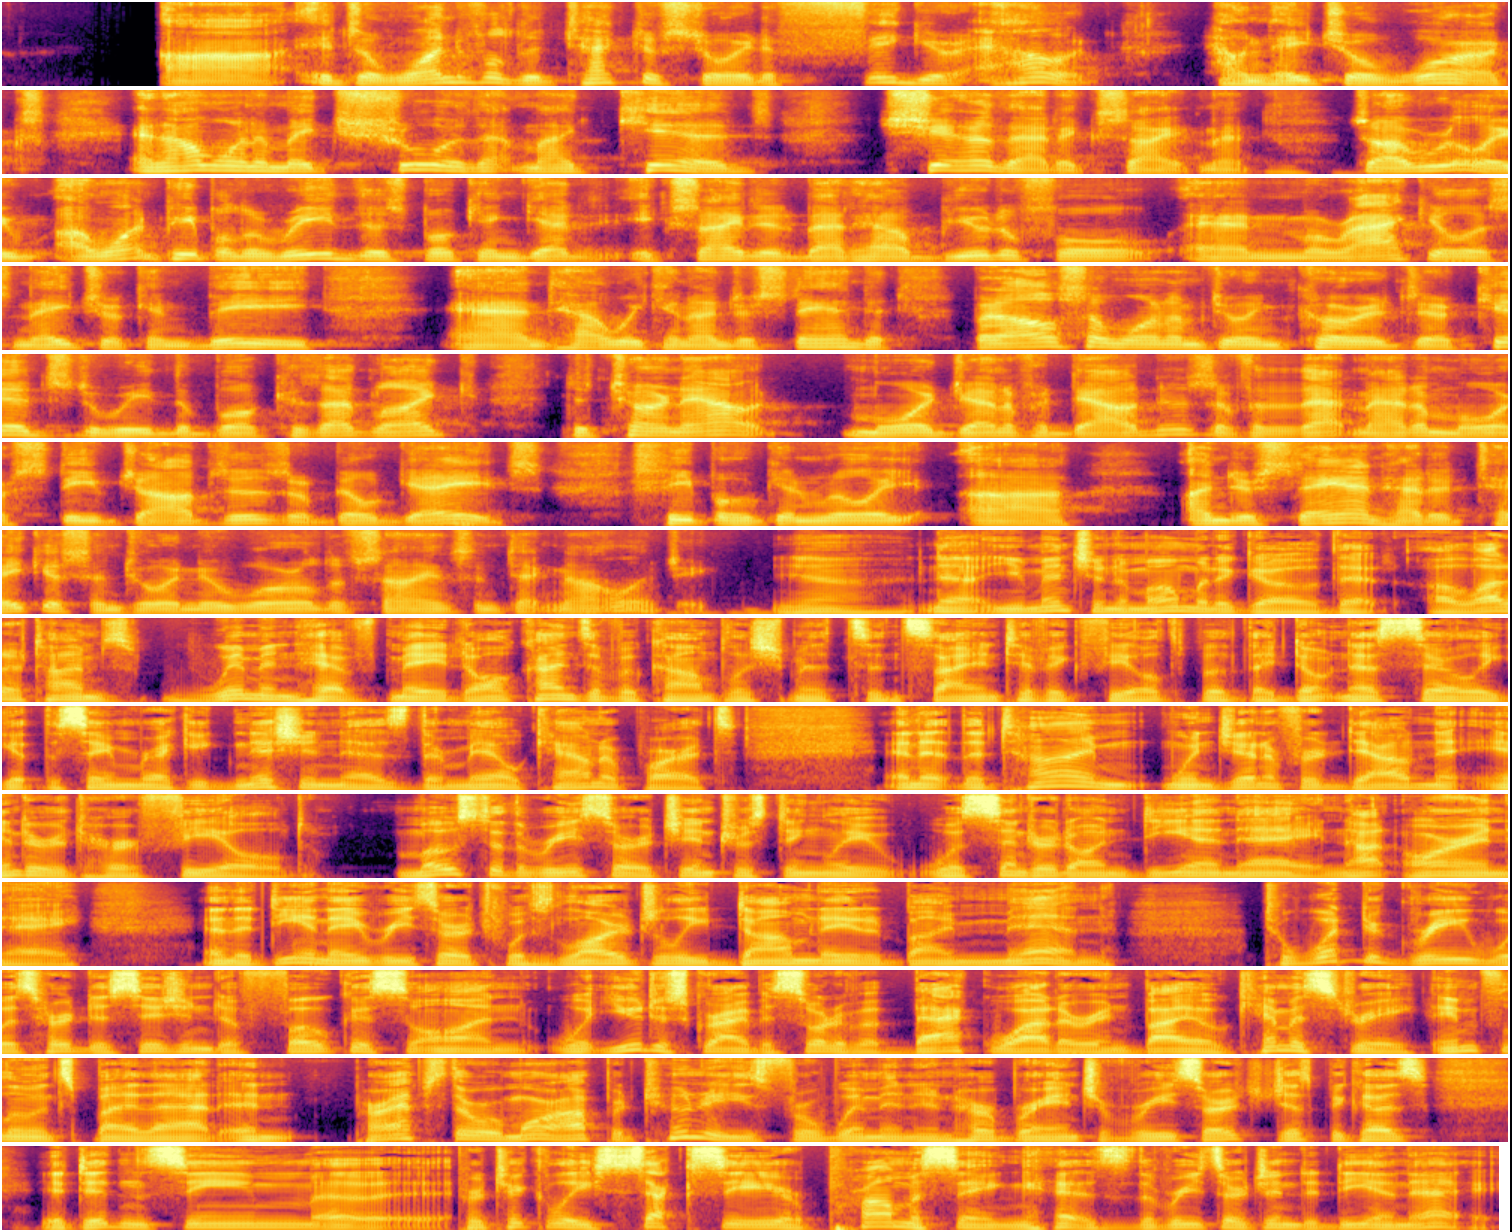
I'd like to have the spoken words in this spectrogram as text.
Uh, it's a wonderful detective story to figure out how nature works. And I want to make sure that my kids share that excitement. Mm. So I really I want people to read this book and get excited about how beautiful and miraculous nature can be and how we can understand it. But I also want them to encourage their kids to read the book because I'd like to turn out more Jennifer Doudnas, or for that matter, more Steve Jobses or Bill Gates, people who can really uh, understand how to take us into a new world of science and technology. Yeah. Now, you mentioned a moment ago that a lot of times women have made all kinds of accomplishments in scientific fields, but they don't necessarily get the same recognition as their male counterparts. And at the time when Jennifer Doudna entered her field, most of the research, interestingly, was centered on DNA, not RNA. And the DNA research was largely dominated by men. To what degree was her decision to focus on what you describe as sort of a backwater in biochemistry influenced by that? And perhaps there were more opportunities for women in her branch of research just because it didn't seem uh, particularly sexy or promising as the research into DNA.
